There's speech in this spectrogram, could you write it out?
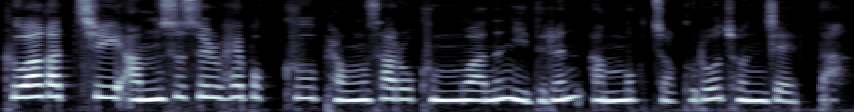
그와 같이 암 수술 회복 후 병사로 근무하는 이들은 암묵적으로 존재했다.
